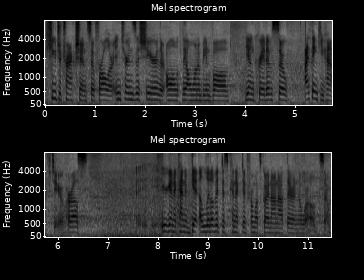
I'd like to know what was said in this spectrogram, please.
huge attraction. So for all our interns this year, they're all they all want to be involved, young creatives. So I think you have to, or else you're going to kind of get a little bit disconnected from what's going on out there in the world. So.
